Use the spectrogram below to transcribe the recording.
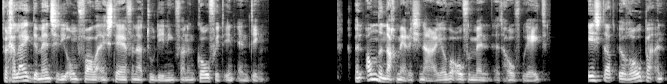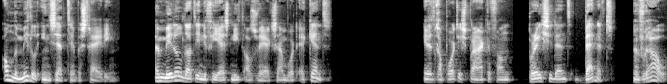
Vergelijk de mensen die omvallen en sterven na toediening van een COVID-inenting. Een ander nachtmerriescenario waarover men het hoofd breekt, is dat Europa een ander middel inzet ter bestrijding. Een middel dat in de VS niet als werkzaam wordt erkend. In het rapport is sprake van president Bennett, een vrouw.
